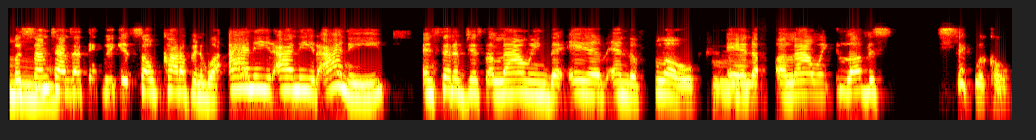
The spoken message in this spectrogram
But mm-hmm. sometimes I think we get so caught up in what I need, I need, I need, instead of just allowing the ebb and the flow and allowing love is cyclical.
